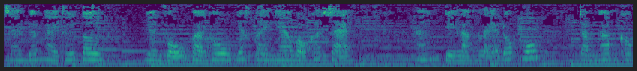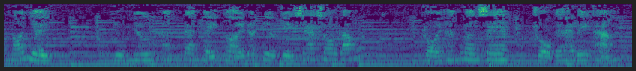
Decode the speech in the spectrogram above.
Sang đến ngày thứ tư, nhìn Vũ và Thu dắt tay nhau vào khách sạn. Hắn chỉ lặng lẽ đốt thuốc, trầm ngâm không nói gì. Dường như hắn đang nghĩ ngợi đến điều gì xa xôi lắm. Rồi hắn lên xe, rồ ga đi thẳng.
